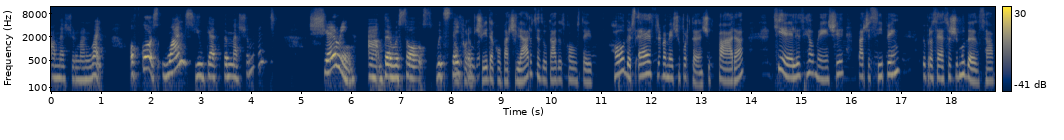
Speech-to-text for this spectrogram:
a measurement right. Of course, once you get the measurement, sharing uh, the results with stakeholders. compartilhar os resultados com os stakeholders é extremamente importante para que eles realmente participem do processo de mudança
